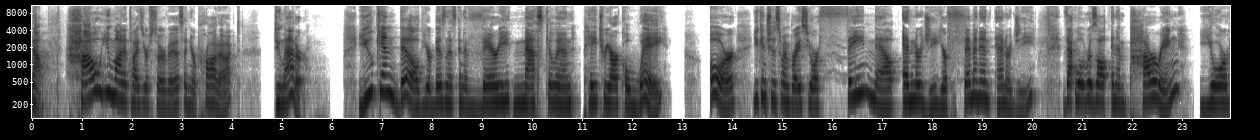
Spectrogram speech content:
Now, how you monetize your service and your product do matter. You can build your business in a very masculine, patriarchal way, or you can choose to embrace your female energy, your feminine energy that will result in empowering your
